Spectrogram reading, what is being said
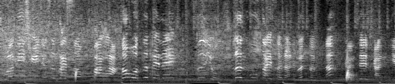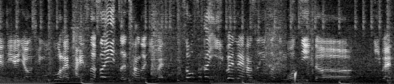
处的地区就是在神邦啦。所以我这边呢是有任务在身的，你们等啊，感谢干爹今天邀请我过来拍摄这一整场的 event。说这个 event 呢，它是一个国际的 event。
